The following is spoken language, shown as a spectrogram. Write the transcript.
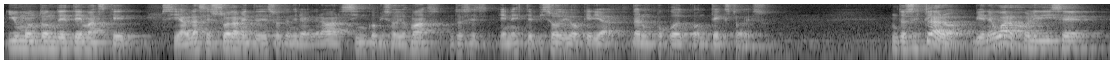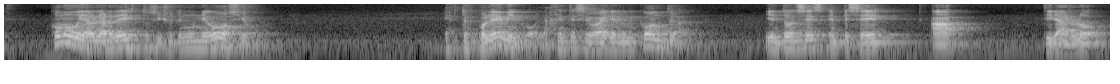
y un montón de temas que si hablase solamente de eso tendría que grabar cinco episodios más. Entonces en este episodio quería dar un poco de contexto de eso. Entonces claro, viene Warhol y dice, ¿cómo voy a hablar de esto si yo tengo un negocio? Esto es polémico, la gente se va a ir en mi contra. Y entonces empecé a tirarlo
